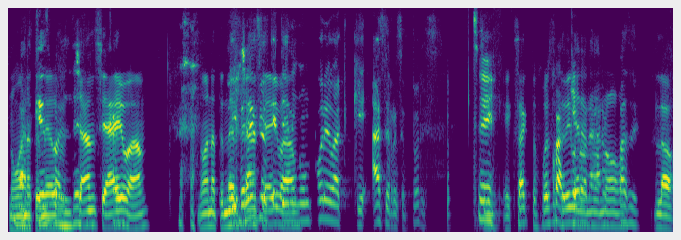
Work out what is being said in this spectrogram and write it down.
no van a tener Valdés, chance ahí, mexicano. va. No van a La tener diferencia chance es ahí, que va. tienen un coreback que hace receptores. Sí, Sí, exacto. Por eso te digo, cualquiera no, no, no, la,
